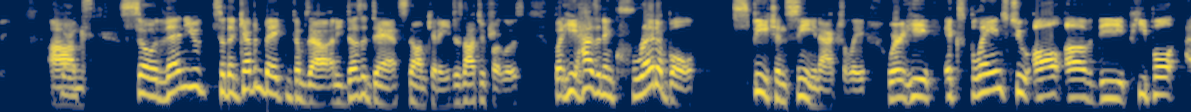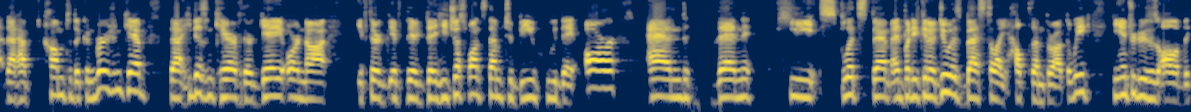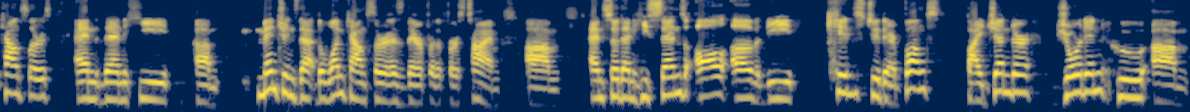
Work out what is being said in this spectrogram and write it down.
Um. So then you, so then Kevin Bacon comes out and he does a dance. No, I'm kidding. He does not do Footloose, but he has an incredible speech and scene actually, where he explains to all of the people that have come to the conversion camp that he doesn't care if they're gay or not. If they're, if they're, that he just wants them to be who they are, and then he splits them and but he's going to do his best to like help them throughout the week he introduces all of the counselors and then he um, mentions that the one counselor is there for the first time um, and so then he sends all of the kids to their bunks by gender jordan who um,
